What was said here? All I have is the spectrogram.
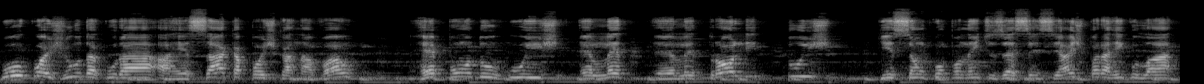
Coco ajuda a curar a ressaca pós-carnaval, repondo os elet eletrólitos, que são componentes essenciais para regular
